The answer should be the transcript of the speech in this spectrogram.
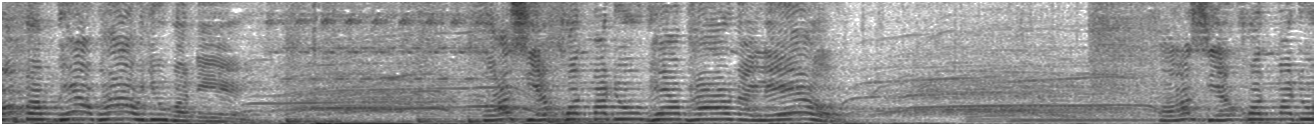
มาเบิ่งแพ้วพราวอยู่บ่เนี่ยขอเสียงคนมาดูแพ้วพราวหน่อยเร็ว ขอเสียงคนมาดู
